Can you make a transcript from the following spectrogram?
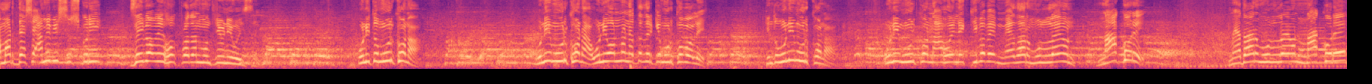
আমার দেশে, আমি বিশ্বাস করি যেইভাবে হোক প্রধানমন্ত্রী উনি হয়েছেন উনি তো মূর্খ না। উনি মূর্খ না, উনি অন্য নেতাদেরকে মূর্খ বলে। কিন্তু উনি মূর্খ না। উনি মূর্খ না হইলে কীভাবে মেধার মূল্যায়ন না করে? মেধার মূল্যায়ন না করে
